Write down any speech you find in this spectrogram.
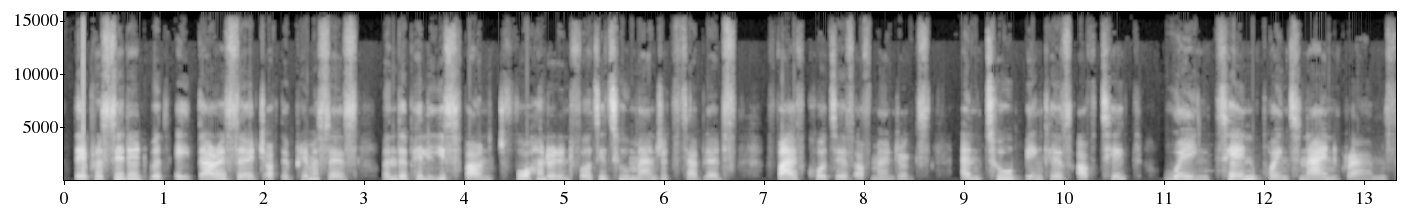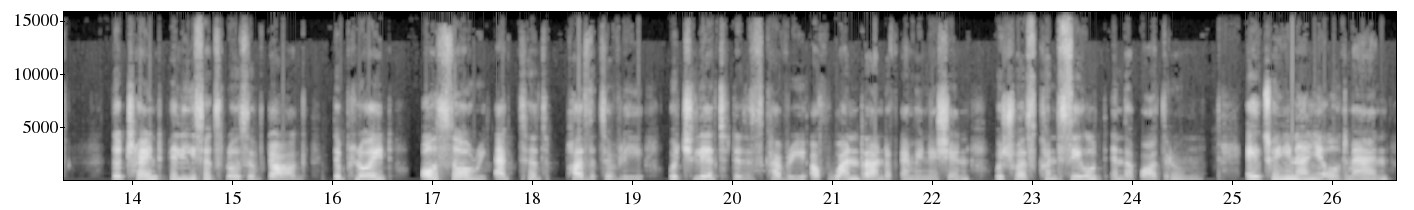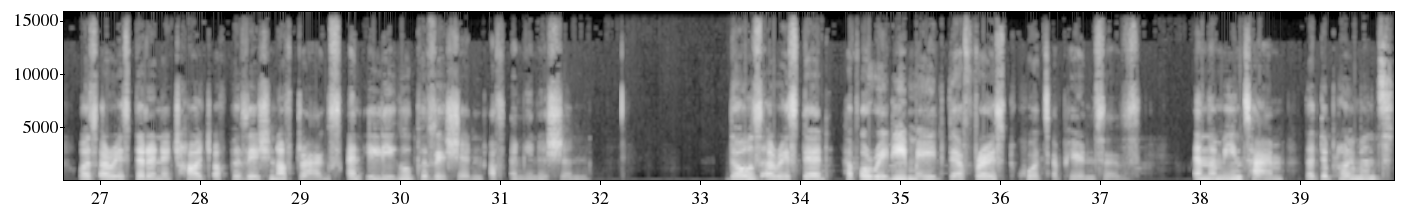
They proceeded with a thorough search of the premises when the police found 442 Mandrax tablets, 5 quarters of Mandrax, and 2 binkers of tik weighing 10.9 grams. The trained police explosive dog deployed also reacted positively, which led to the discovery of one round of ammunition which was concealed in the bathroom. A 29 year old man was arrested on a charge of possession of drugs and illegal possession of ammunition. Those arrested have already made their first court appearances. In the meantime, the deployment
